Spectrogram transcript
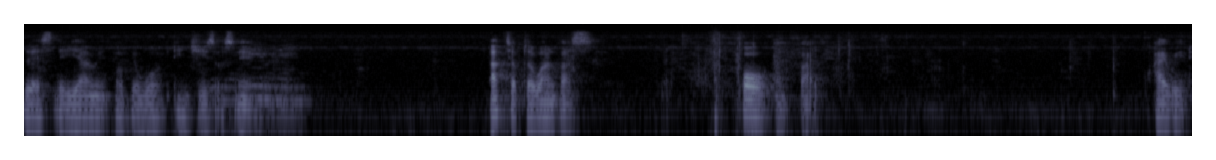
bless the hearing of the word in Jesus' name. Amen. Act chapter 1, verse 4 and 5. I read.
